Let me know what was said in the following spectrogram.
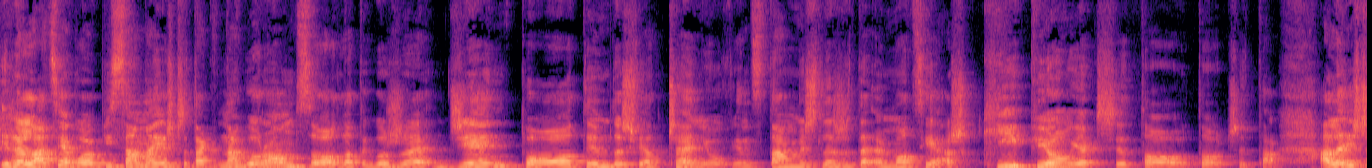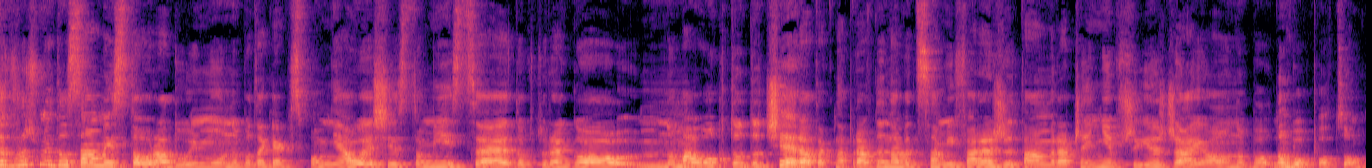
I relacja była pisana jeszcze tak na gorąco, dlatego że dzień po tym doświadczeniu, więc tam myślę, że te emocje aż kipią, jak się to, to czyta. Ale jeszcze wróćmy do samej Stora Dujmu, no bo tak jak wspomniałeś, jest to miejsce, do którego no mało kto dociera tak naprawdę, nawet sami farerzy tam raczej nie przyjeżdżają, no bo, no bo po co?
